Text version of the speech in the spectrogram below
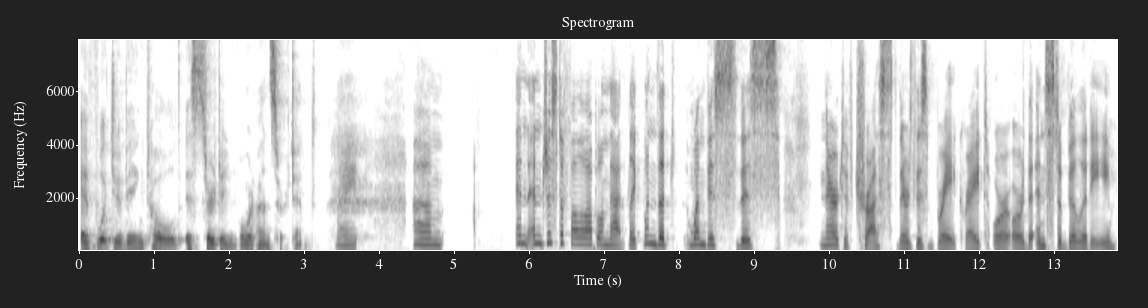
if what you're being told is certain or uncertain. Right. Um and and just to follow up on that like when the when this this narrative trust there's this break right? Or or the instability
